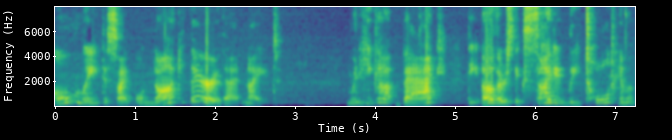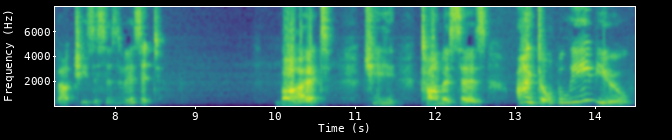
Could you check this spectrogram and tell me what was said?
only disciple not there that night. When he got back, the others excitedly told him about Jesus' visit. But, gee, Thomas says, I don't believe you.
